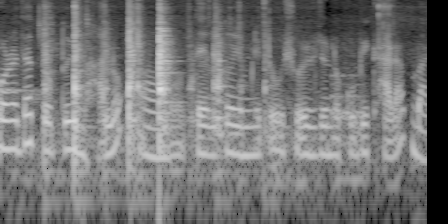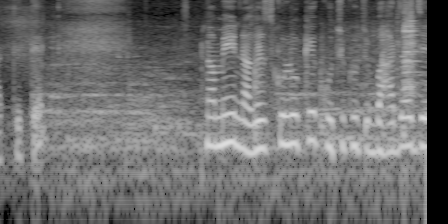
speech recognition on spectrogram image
করা যায় ততই ভালো। তেল তো এমনিতেও শরীরের জন্য খুবই খারাপ, বাড়তি তেল। আমি নাগেটসগুলোকে কুচি কুচি, ভাজা যে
